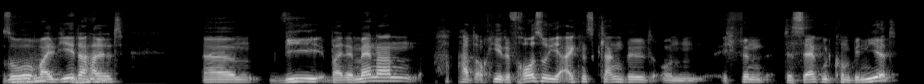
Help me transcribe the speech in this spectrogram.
So, mhm, weil jeder mhm. halt ähm, wie bei den Männern hat auch jede Frau so ihr eigenes Klangbild und ich finde das sehr gut kombiniert.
